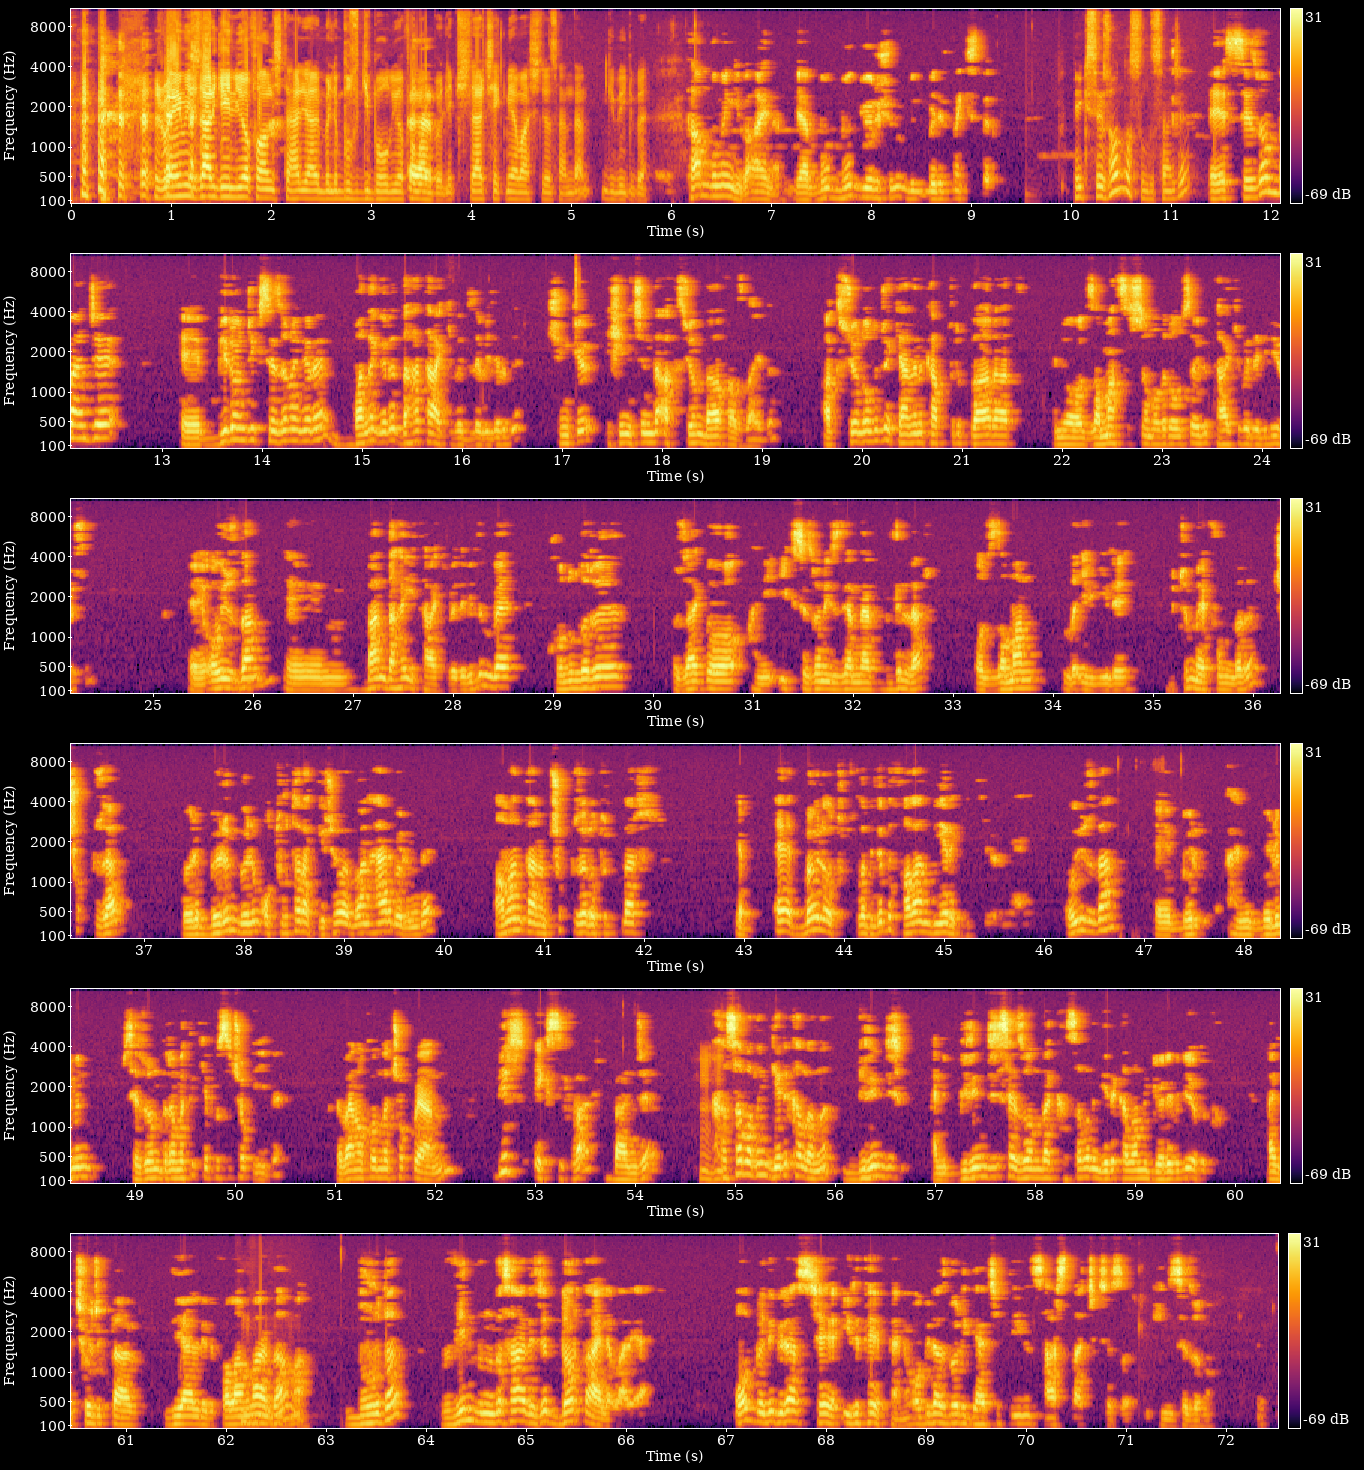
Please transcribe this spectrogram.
emiciler geliyor falan işte her yer böyle buz gibi oluyor falan evet. böyle bir şeyler çekmeye başlıyor senden gibi gibi. Tam bunun gibi aynen. Yani bu, bu görüşümü belirtmek isterim. Peki sezon nasıldı sence? E, sezon bence e, bir önceki sezona göre bana göre daha takip edilebilirdi. Çünkü işin içinde aksiyon daha fazlaydı. Aksiyon olunca kendini kaptırıp daha rahat hani o zaman sıçramaları olsa bile takip edebiliyorsun. E, o yüzden e, ben daha iyi takip edebildim ve konuları özellikle o hani ilk sezonu izleyenler bilirler. O zamanla ilgili bütün mefhumları çok güzel böyle bölüm bölüm oturtarak geçiyor ve ben her bölümde aman tanrım çok güzel oturttular. Ya evet böyle oturtulabilirdi falan diyerek bitiriyorum yani. O yüzden e, böl, hani bölümün sezon dramatik yapısı çok iyiydi. Ve ben o konuda çok beğendim. Bir eksik var bence. Hı hı. Kasabanın geri kalanı birinci hani birinci sezonda kasabanın geri kalanını görebiliyorduk. Hani çocuklar, diğerleri falan vardı ama burada Windham'da sadece dört aile var yani. O beni biraz şey irite etti. Yani o biraz böyle gerçekliğini sarstı açıkçası ikinci sezonu.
